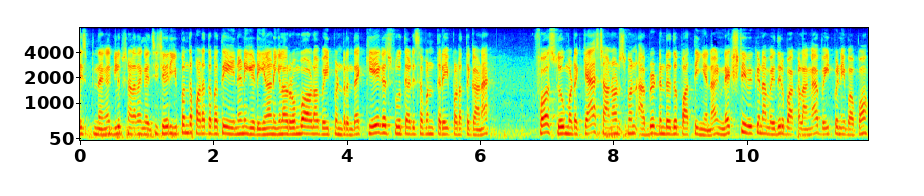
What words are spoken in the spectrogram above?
லிஸ்ட் பண்ணாங்க கிளிப்ஸ் நல்லா தான் கழிச்சு சரி இப்போ இந்த படத்தை பற்றி என்னென்னு கேட்டிங்கன்னா நீங்களாம் ரொம்ப ஆளாக வெயிட் பண்ணிருந்தேன் கேஹெச் டூ தேர்ட்டி செவன் திரைப்படத்துக்கான ஃபர்ஸ்ட் லுக் மற்றும் கேஸ்ட் அனௌன்ஸ்மெண்ட் அப்டேட்ன்றது பார்த்தீங்கன்னா நெக்ஸ்ட் வீக்கு நம்ம எதிர்பார்க்கலாங்க. வெயிட் பண்ணி பார்ப்போம்.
